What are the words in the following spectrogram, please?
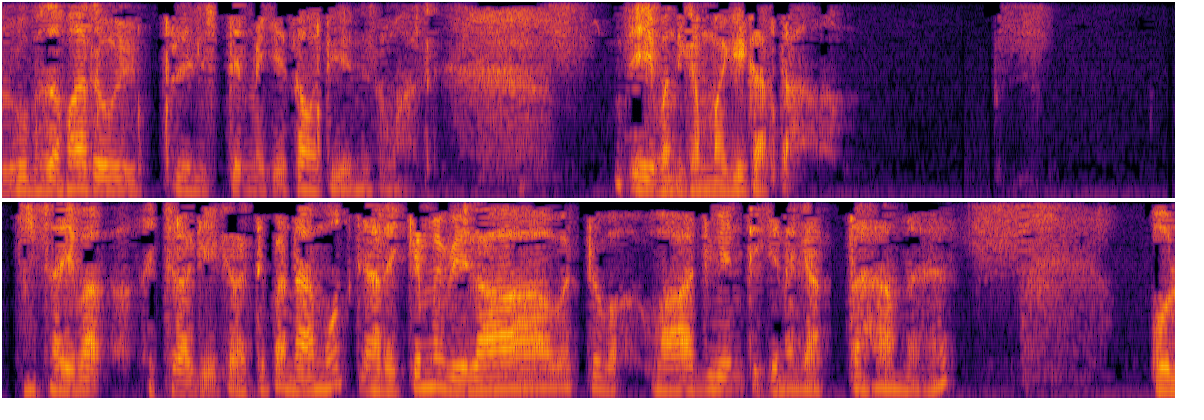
රූප සමහර ඔය බ්‍රේන් ස්ටෙම් එකේ තමයි තියෙන්නේ සමහර. ඒව නිකම් මගේ කතා. ඒව එච්චරගේ කරත් එපා නමුත් අර එකම වෙලාවට වාඩි වෙන්න ඉගෙන ගත්තාම ඔල්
